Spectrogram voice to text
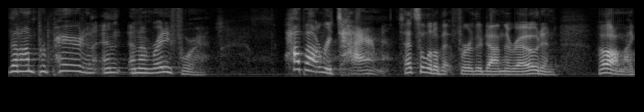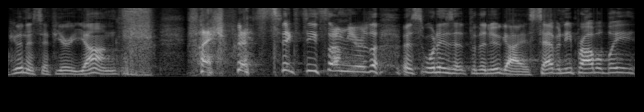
that I'm prepared and, and, and I'm ready for it. How about retirement? That's a little bit further down the road. And oh my goodness, if you're young, like 60 some years. What is it for the new guys? 70 probably?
